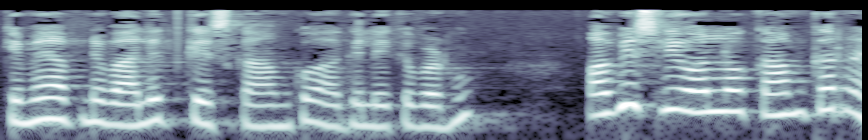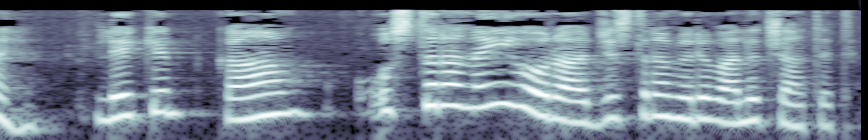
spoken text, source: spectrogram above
کہ میں اپنے والد کے اس کام کو آگے لے کے بڑھوں۔ اور اور لوگ کام کر رہے ہیں، لیکن کام اس طرح نہیں ہو رہا جس طرح میرے والد چاہتے تھے۔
